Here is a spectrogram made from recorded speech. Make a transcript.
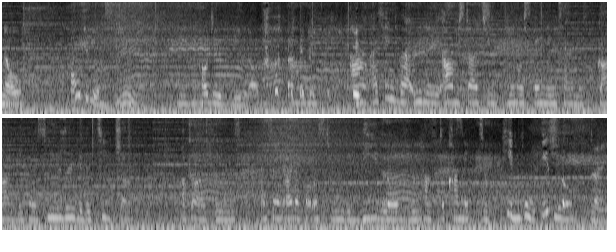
No, how do you be? How do you be love? Um, I think that really um starts with you know spending time with God because He's really the teacher of all things. And so in order for us to really be love, we have to connect to Him who is love, right.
